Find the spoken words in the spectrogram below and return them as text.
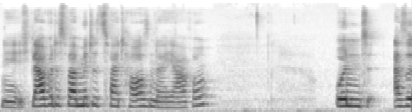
Nee, ich glaube, das war Mitte 2000er Jahre. Und also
